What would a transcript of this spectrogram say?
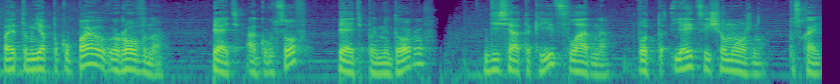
Поэтому я покупаю ровно 5 огурцов, 5 помидоров, десяток яиц, ладно. Вот яйца еще можно. Пускай,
